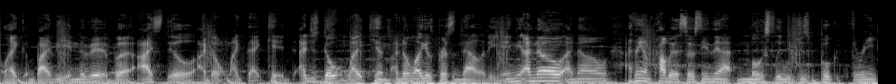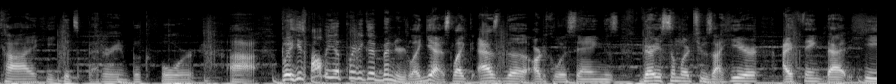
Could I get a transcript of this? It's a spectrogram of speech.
like by the end of it, but I still I don't like that kid. I just don't like him. I don't like his personality. And I know, I know, I think I'm probably associating that mostly with just book three Kai. He gets better in book four. Uh, but he's probably a pretty good bender. Like, yes, like as the article is saying, is very similar to Zaheer. I think that he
